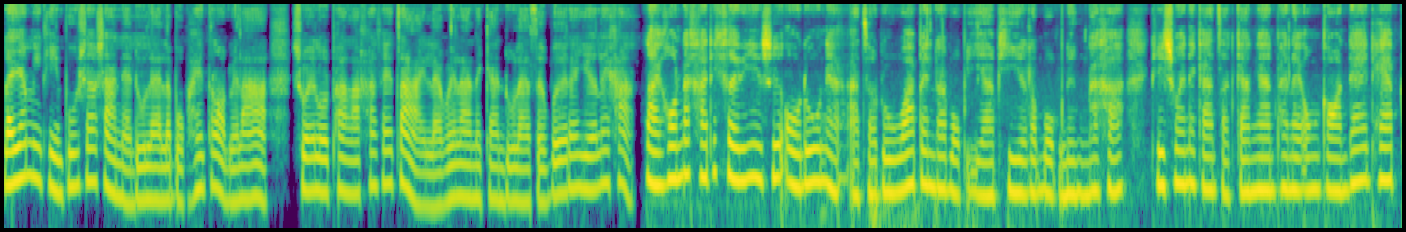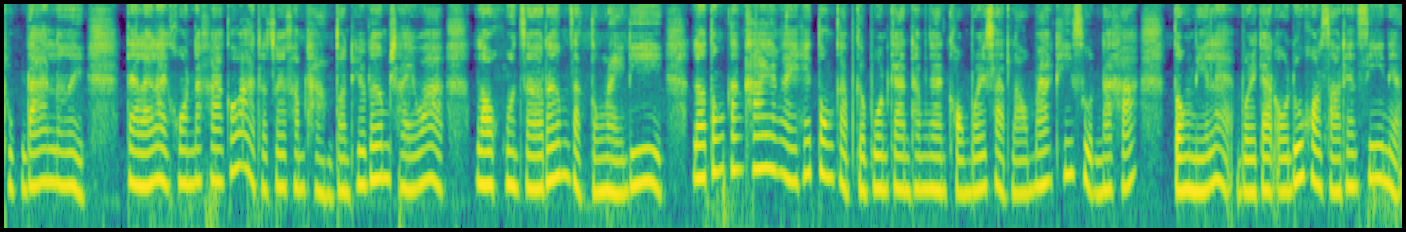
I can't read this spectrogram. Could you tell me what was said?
และยังมีทีมผู้เชี่ยวชาญเนี่ยดูแลระบบให้ตลอดเวลา ช่วยลดภาระค่าใช้จ่าย และเวลาในการดูแลเซิร์ฟเวอร์ได้เยอะเลยค่ะ หลายคนนะคะที่เคยได้ยินชื่อ Odoo เนี่ยอาจจะรู้ว่าเป็นระบบ ERP ระบบหนึ่งนะคะ ที่ช่วยในการจัดการงานภายในองค์กรได้แทบทุกด้านเลย แต่หลาย ๆ คนนะคะก็อาจจะเจอคำถามตอนที่เริ่มใช้ว่า เราควรจะเริ่มจากตรงไหนดี เราต้องตั้งค่ายังไงให้ตรงกับกระบวนการทำงานของบริษัทเรามากที่สุดนะคะ ตรงนี้แหละบริการ Odoo Consultancy เนี่ย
